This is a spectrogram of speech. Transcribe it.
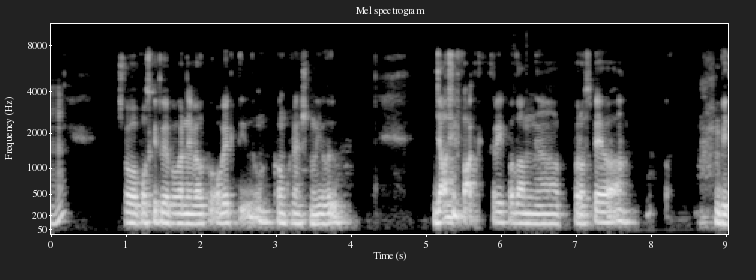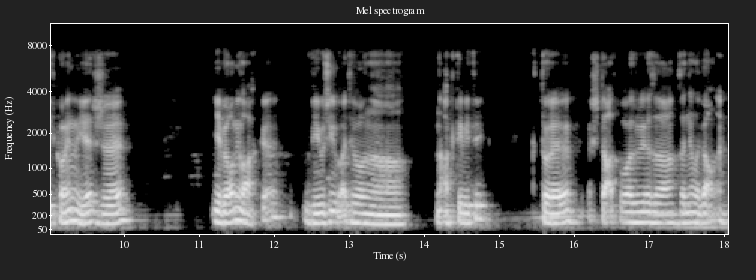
Uh-huh čo poskytuje pomerne veľkú objektívnu konkurenčnú výhodu. Ďalší fakt, ktorý podľa mňa prospieva Bitcoinu je, že je veľmi ľahké využívať ho na, na aktivity, ktoré štát považuje za, za nelegálne.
